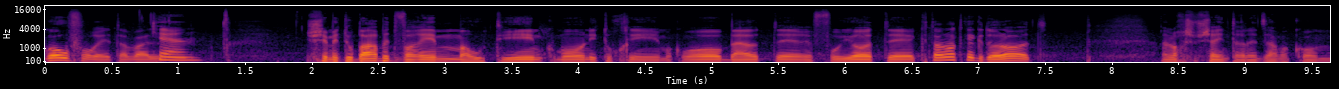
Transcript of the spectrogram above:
go for it, אבל כן, כשמדובר בדברים מהותיים, כמו ניתוחים, או כמו בעיות אה, רפואיות, אה, קטנות כגדולות, אני לא חושב שהאינטרנט זה המקום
